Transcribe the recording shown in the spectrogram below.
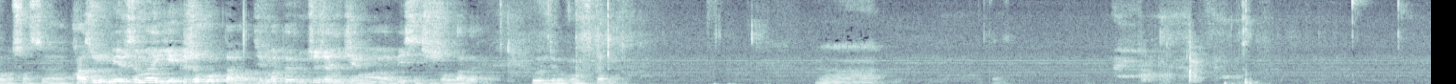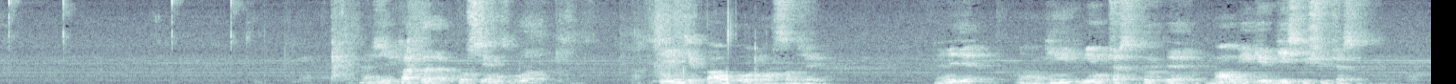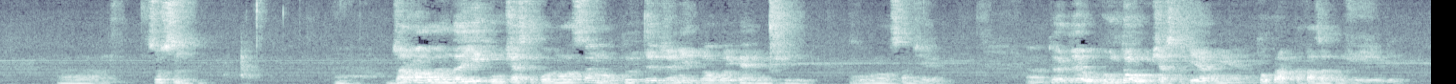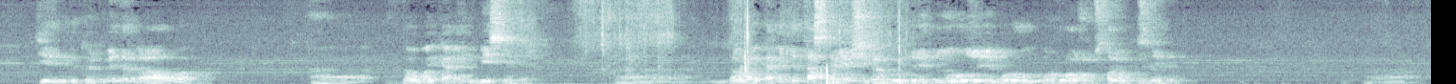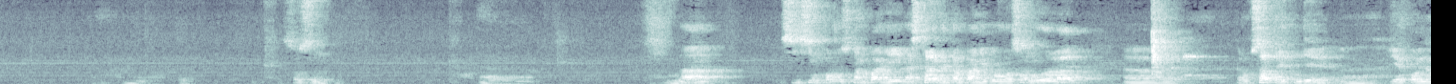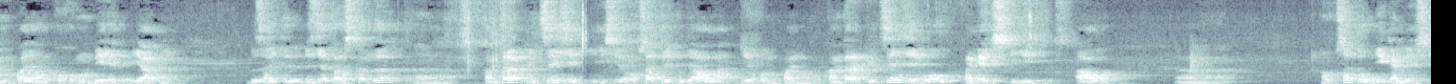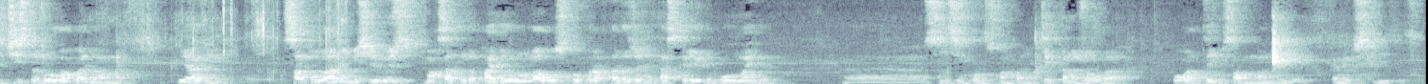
тамашасы қазу мерзімі екі жыл болып табылады. жиырма төртінші және жиырма бесінші жылдары өндіру жұмыстары. Ә, мына жерде картада көрсеңіз болады. Терентьевка ауылы орналасқан жері және де ә, кеңейтілген участок төрт мынау екеуі действующий участок. Ә, сосын жарма ауданында екі участок орналасқан мынау төрті және даубай камень орналасқан жері төрті ол грунтовый участок яғни топырақты қазады уже жерде. Тереңдігі төрт метр ал даубай камень бес метр. Даубай каменьде тас карьер щебенка өндіретін ол жерде бұрыл- бұрғылау жұмыстары өткізіледі Ә, сосын мына сисин құрылыс компания иностранный компания болған соң оларға рұқсат ретінде жер қойнауын пайдалану құқығын береді яғни біз айты бізде қазақстанда ә, контракт лицензия немесе рұқсат ретінде алынады жер қойнауын пайдалану контракт лицензия ол коммерческий деятельность ал ә, рұқсат ол некоммерческий чисто жолға пайдаланады яғни сатуға немесе өз мақсатында пайдалануға осы топырақтарда және тас карьерде болмайды ә, компания тек қана жолға оған тыйым салынған неге коммерческий деятельность.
